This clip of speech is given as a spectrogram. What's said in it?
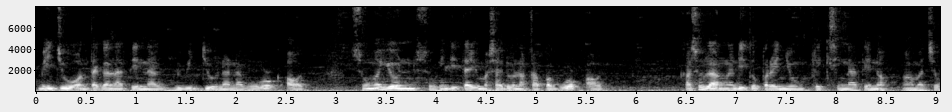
medyo ang tagal natin nag-video na nag-workout. So ngayon, so hindi tayo masyado nakapag-workout. Kaso lang nandito pa rin yung flexing natin no mga macho.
